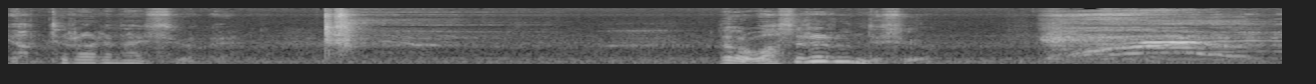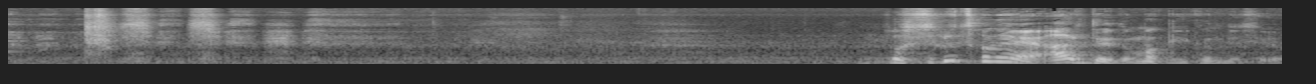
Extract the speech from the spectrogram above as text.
やってられないですよね。だから忘れるんですよ。そうするとねある程度うまくいくんですよ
